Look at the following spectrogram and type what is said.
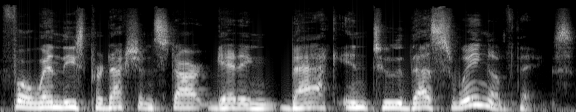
for when these productions start getting back into the swing of things?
